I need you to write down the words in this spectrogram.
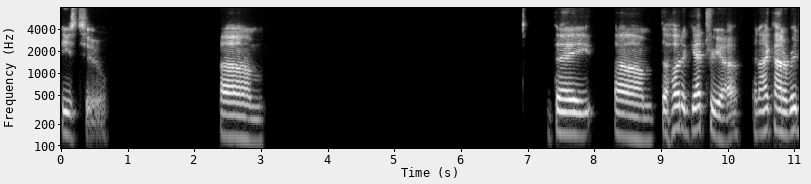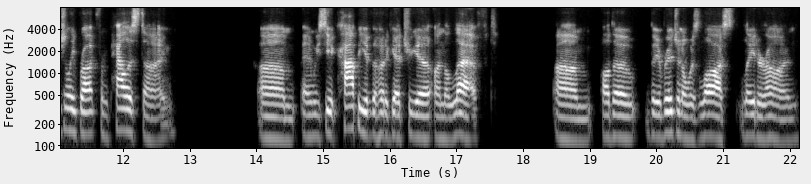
these two. Um, they, um, the Hodegetria, an icon originally brought from Palestine, um, and we see a copy of the Hodegetria on the left, um, although the original was lost later on.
